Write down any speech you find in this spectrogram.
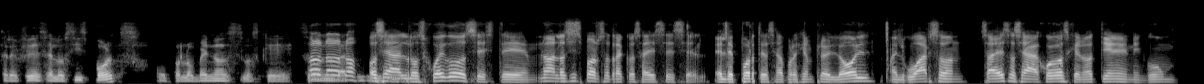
te refieres a los esports o por lo menos los que... No, no, no, o sea, los juegos, este, no, los esports otra cosa, ese es el, el deporte, o sea, por ejemplo, el LOL, el Warzone, ¿sabes? O sea, juegos que no tienen ningún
